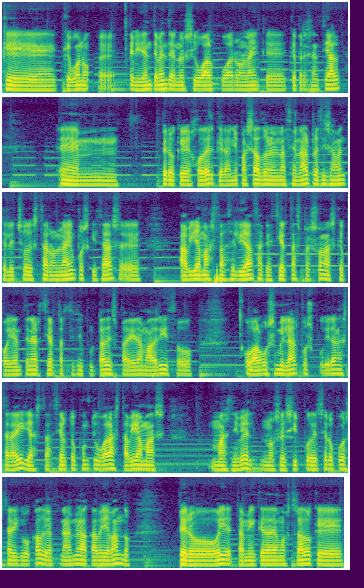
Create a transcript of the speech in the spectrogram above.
que, bueno, eh, evidentemente no es igual jugar online que, presencial. Em, pero que joder, que el año pasado en el Nacional, precisamente el hecho de estar online, pues quizás eh, había más facilidad a que ciertas personas que podían tener ciertas dificultades para ir a Madrid o, algo similar, pues pudieran estar ahí y hasta cierto punto igual hasta había más, más nivel. No sé si puede ser o puede estar equivocado y al final me lo acabé llevando. Pero oye, también queda demostrado que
